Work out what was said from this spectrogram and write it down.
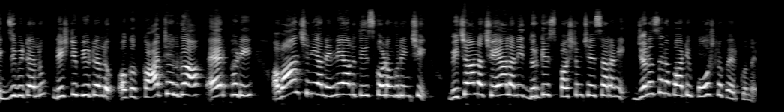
ఎగ్జిబిటర్లు డిస్ట్రిబ్యూటర్లు ఒక కార్టెల్గా ఏర్పడి అవాంఛనీయ నిర్ణయాలు తీసుకోవడం గురించి విచారణ చేయాలని దుర్గే స్పష్టం చేశారని జనసేన పార్టీ పోస్టులో పేర్కొంది.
